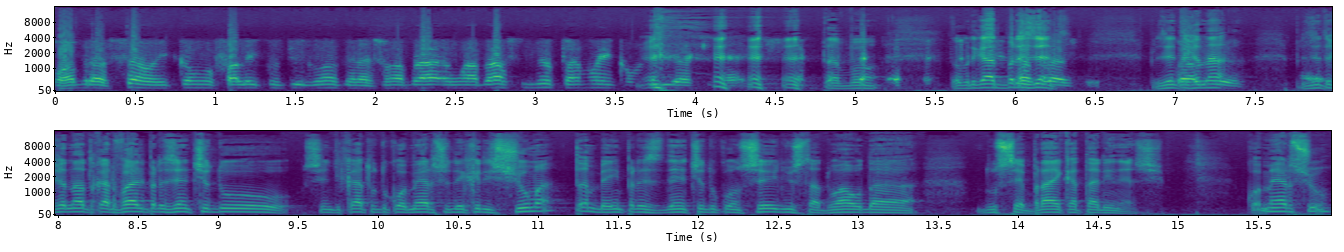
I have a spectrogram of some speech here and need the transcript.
um abração, e como eu falei contigo ontem, né, um, abraço, um abraço do meu tamanho, como diria aqui. Né? tá bom. Muito obrigado, presidente. Presidente Renato, presidente Renato Carvalho, presidente do Sindicato do Comércio de Criciúma, também presidente do Conselho Estadual da, do Sebrae Catarinense. Comércio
